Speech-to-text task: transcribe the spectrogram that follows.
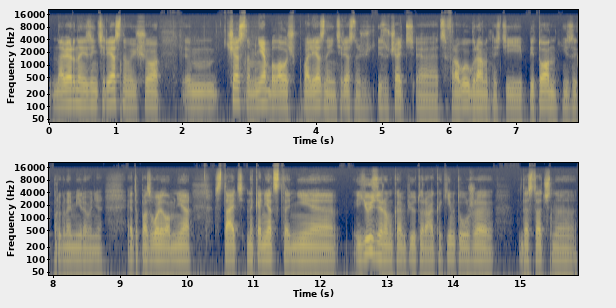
наверное, из интересного еще, э, честно, мне было очень полезно и интересно изучать э, цифровую грамотность и Python, язык программирования. Это позволило мне стать, наконец-то, не юзером компьютера, а каким-то уже достаточно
